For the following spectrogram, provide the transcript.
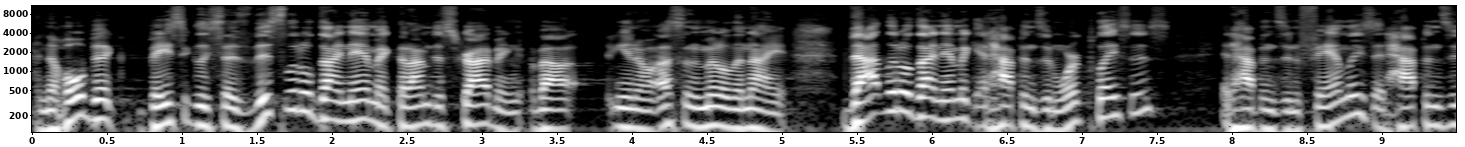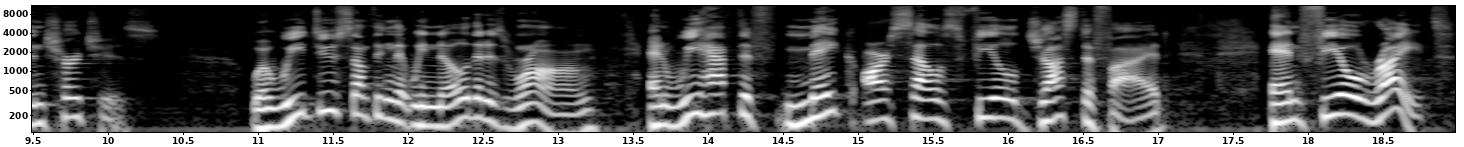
And the whole book basically says this little dynamic that I'm describing about you know us in the middle of the night, that little dynamic it happens in workplaces, it happens in families, it happens in churches. Where we do something that we know that is wrong and we have to f- make ourselves feel justified and feel right.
